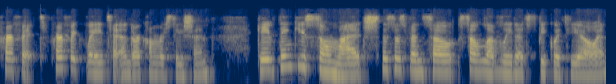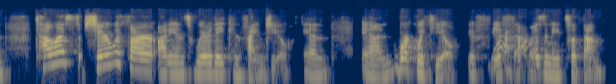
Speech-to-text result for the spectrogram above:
Perfect. Perfect way to end our conversation. Gabe, thank you so much. This has been so, so lovely to speak with you. And tell us, share with our audience where they can find you and and work with you if yeah. if that resonates with them.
